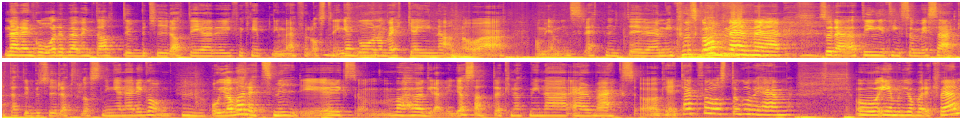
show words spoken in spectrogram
när den går. Det behöver inte alltid betyda att det är i förknippning med förlossningen. går någon vecka innan och eh, om jag minns rätt, nu inte är det min kunskap men eh, sådär att det är ingenting som är säkert att det betyder att förlossningen är igång. Och jag var rätt smidig, liksom var höggravid. Jag satt och knöt mina Air Max och okej, tack för oss, då går vi hem. Och Emil jobbade kväll.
